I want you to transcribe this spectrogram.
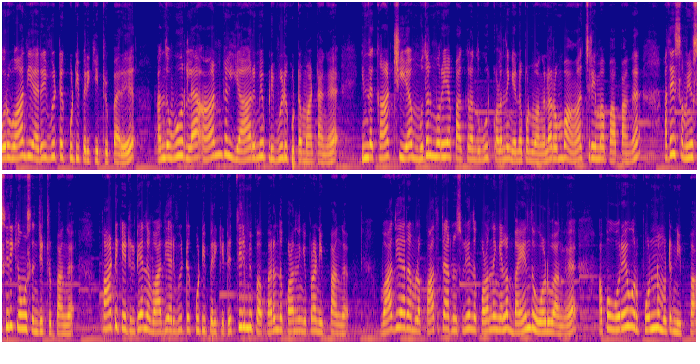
ஒரு வாதியார் வீட்டை கூட்டி பெருக்கிட்டு இருப்பாரு. அந்த ஊரில் ஆண்கள் யாருமே இப்படி வீடு கூட்ட மாட்டாங்க. இந்த காட்சியை முதல் முறையாக பார்க்குற அந்த ஊர் குழந்தைங்க என்ன பண்ணுவாங்கன்னா ரொம்ப ஆச்சரியமாக பார்ப்பாங்க அதே சமயம் சிரிக்கவும் செஞ்சுட்டு இருப்பாங்க. பாட்டு கேட்டுக்கிட்டே அந்த வாதியார் வீட்டை கூட்டி பெருக்கிட்டு திரும்பி பார்ப்பாரு அந்த குழந்தைங்க பூரா நிற்பாங்க வாதியார் நம்மளை பார்த்துட்டாருன்னு சொல்லி அந்த குழந்தைங்க எல்லாம் பயந்து ஓடுவாங்க. அப்போ ஒரே ஒரு பொண்ணு மட்டும் நிற்பா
